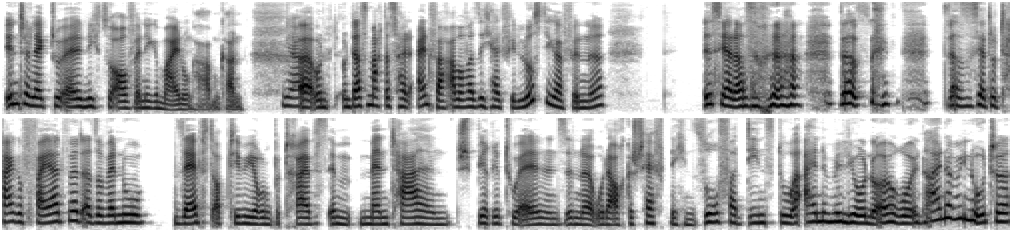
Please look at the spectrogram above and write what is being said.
intellektuell nicht so aufwendige Meinung haben kann. Ja. Äh, und, und das macht das halt einfach. Aber was ich halt viel lustiger finde, ist ja, dass, dass, dass es ja total gefeiert wird. Also wenn du Selbstoptimierung betreibst im mentalen, spirituellen Sinne oder auch geschäftlichen, so verdienst du eine Million Euro in einer Minute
